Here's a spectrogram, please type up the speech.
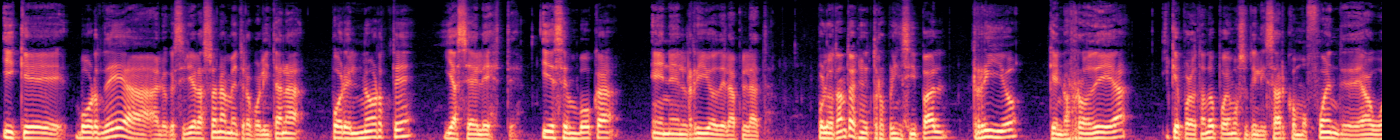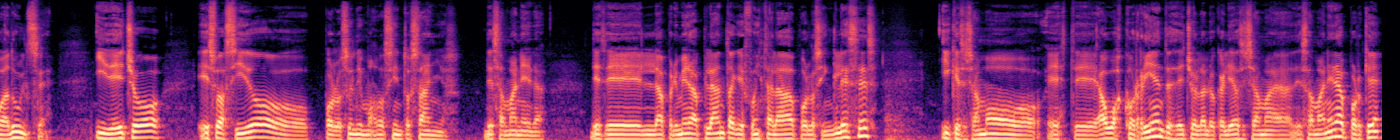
y que bordea a lo que sería la zona metropolitana por el norte y hacia el este y desemboca en el río de la Plata. Por lo tanto es nuestro principal río que nos rodea y que por lo tanto podemos utilizar como fuente de agua dulce. Y de hecho eso ha sido por los últimos 200 años, de esa manera. Desde la primera planta que fue instalada por los ingleses y que se llamó este, Aguas Corrientes, de hecho la localidad se llama de esa manera porque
